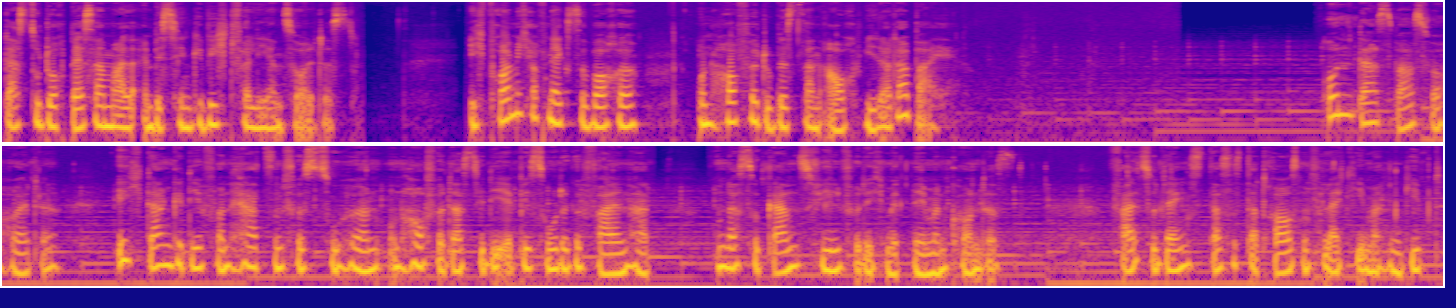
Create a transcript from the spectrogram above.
dass du doch besser mal ein bisschen Gewicht verlieren solltest. Ich freue mich auf nächste Woche und hoffe, du bist dann auch wieder dabei. Und das war's für heute. Ich danke dir von Herzen fürs Zuhören und hoffe, dass dir die Episode gefallen hat und dass du ganz viel für dich mitnehmen konntest. Falls du denkst, dass es da draußen vielleicht jemanden gibt,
